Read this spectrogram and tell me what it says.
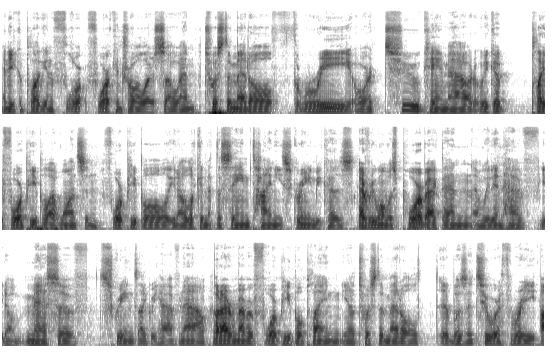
and you could plug in four, four controllers. So when Twisted Metal 3 or 2 came out, we could play four people at once and four people, you know, looking at the same tiny screen because everyone was poor back then and we didn't have, you know, massive screens like we have now. But I remember four people playing, you know, Twisted Metal. It was a two or three uh,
